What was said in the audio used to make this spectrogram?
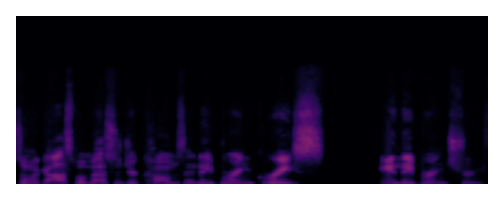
So a gospel messenger comes and they bring grace and they bring truth.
